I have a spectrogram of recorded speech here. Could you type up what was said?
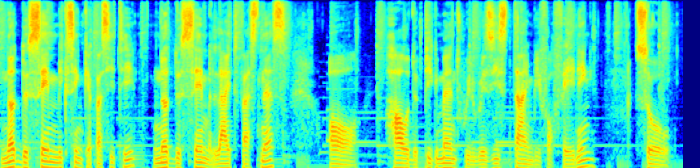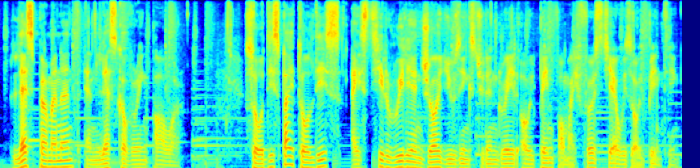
not the same mixing capacity, not the same light fastness, or how the pigment will resist time before fading, so less permanent and less covering power. So despite all this, I still really enjoyed using student grade oil paint for my first year with oil painting.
